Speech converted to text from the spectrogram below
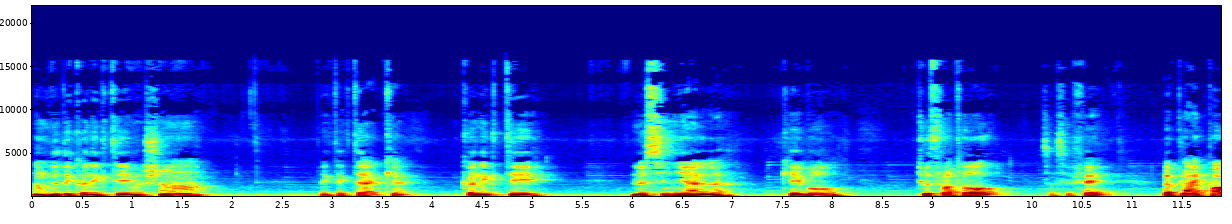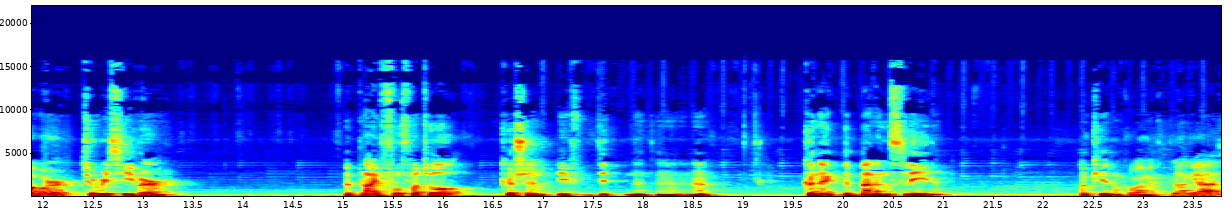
Donc de déconnecter machin. Tac, tac, tac. Connecter le signal cable to throttle. Ça c'est fait. Apply power to receiver. Apply full throttle. Cushion if did. Connect the balance lead. Ok, donc on va mettre plein gaz.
